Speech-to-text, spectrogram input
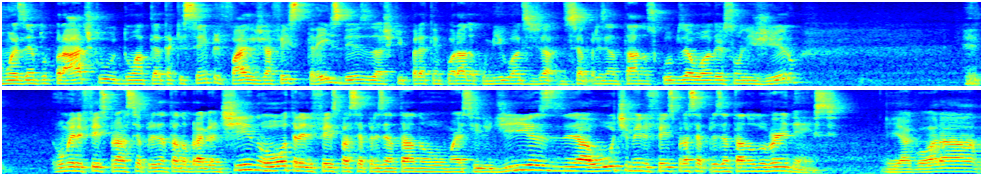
um exemplo prático de um atleta que sempre faz, já fez três vezes, acho que pré-temporada comigo antes de se apresentar nos clubes, é o Anderson Ligeiro uma ele fez para se apresentar no Bragantino, outra ele fez para se apresentar no Marcílio Dias, e a última ele fez para se apresentar no Luverdense. E agora,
